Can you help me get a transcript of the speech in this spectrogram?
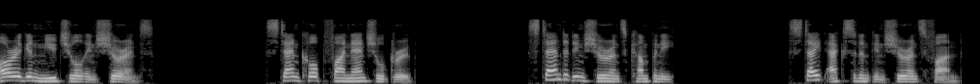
Oregon Mutual Insurance Stancorp Financial Group Standard Insurance Company State Accident Insurance Fund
